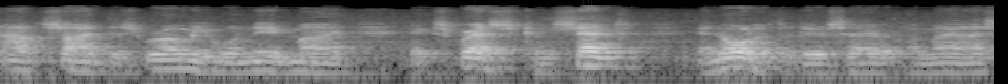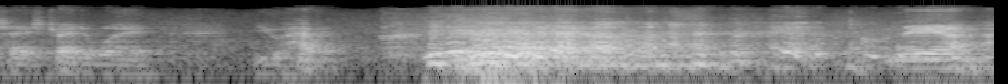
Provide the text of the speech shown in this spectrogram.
outside this room, you will need my express consent in order to do so, and may I say straight away, you have it. the, uh,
